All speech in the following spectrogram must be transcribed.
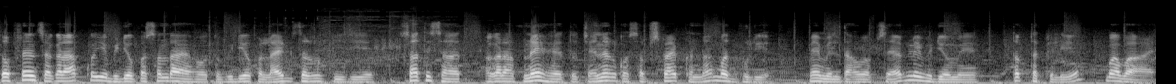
सो फ्रेंड्स अगर आपको ये वीडियो पसंद आया हो तो वीडियो को लाइक ज़रूर कीजिए साथ ही साथ अगर आप नए हैं तो चैनल को सब्सक्राइब करना मत भूलिए मैं मिलता हूँ आपसे अगले वीडियो में तब तक के लिए बाय बाय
